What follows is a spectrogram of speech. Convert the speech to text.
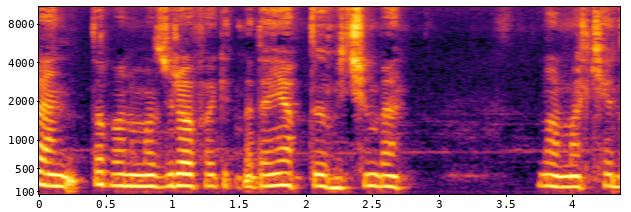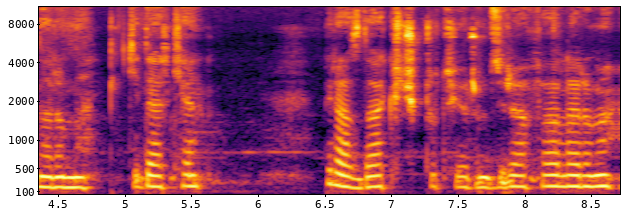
Ben tabanıma zürafa gitmeden yaptığım için ben normal kenarımı giderken biraz daha küçük tutuyorum zürafalarımı.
